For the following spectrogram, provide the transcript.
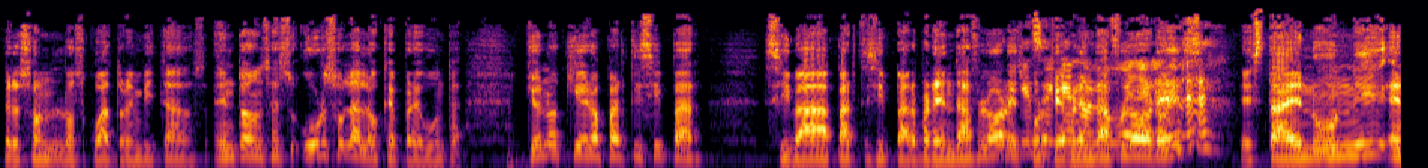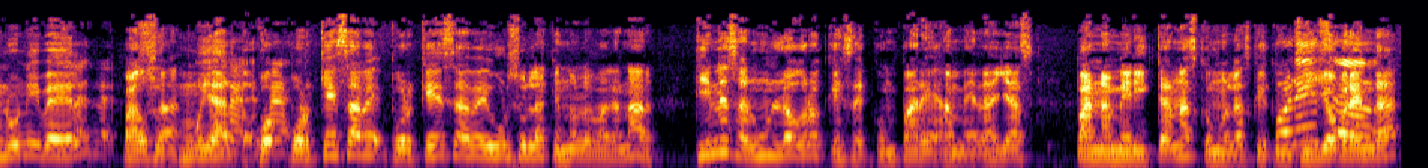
pero son los cuatro invitados. Entonces, Úrsula lo que pregunta, yo no quiero participar si va a participar Brenda Flores, Porque no Brenda Flores está en un, en un nivel Pausa. muy alto. ¿Por, por qué sabe, ¿Por qué sabe Úrsula que no lo va a ganar? ¿Tienes algún logro que se compare a medallas panamericanas como las que Por consiguió eso. Brenda.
